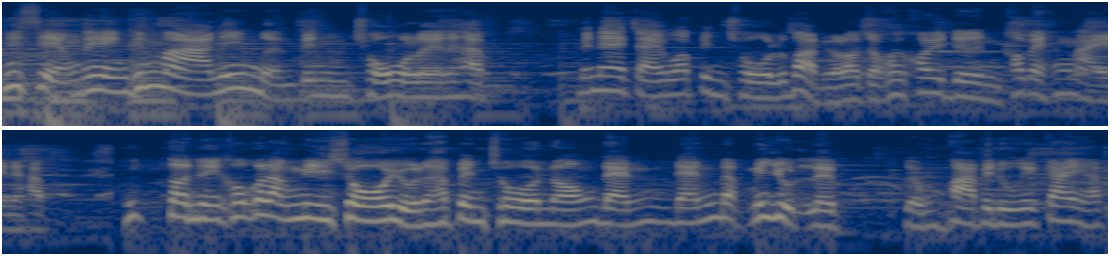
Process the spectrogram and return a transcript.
นี่เสียงเพลงขึ้นมานี่เหมือนเป็นโชว์เลยนะครับ ไม่แน่ใจว่าเป็นโชว์หรือเปล่าเดี๋ยวเราจะค่อยๆเดินเข้าไปข้างในนะครับ ตอนนี้เขากำลังมีโชว์อยู่นะครับ เป็นโชว์น้องแดนแดนแบบไม่หยุดเลย เดี๋ยวผมพาไปดูใกล้ๆครับ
